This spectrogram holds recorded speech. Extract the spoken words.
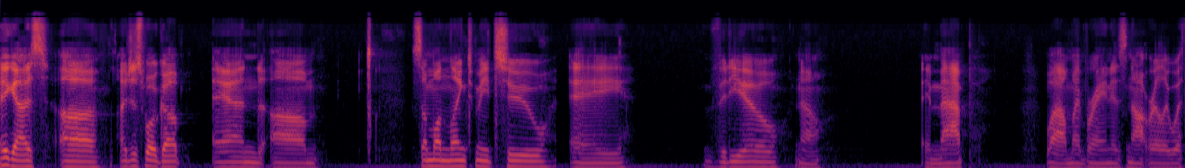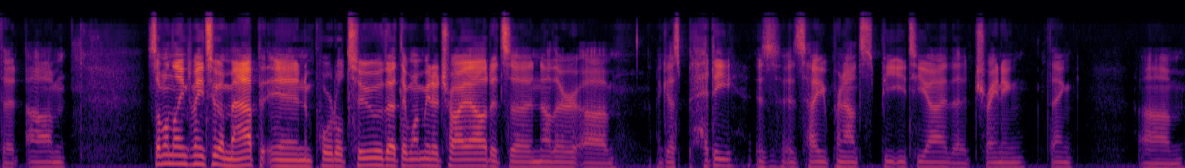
Hey guys, uh, I just woke up and um, someone linked me to a video, no, a map. Wow, my brain is not really with it. Um, someone linked me to a map in Portal 2 that they want me to try out. It's another, uh, I guess, PETI is, is how you pronounce P E T I, the training thing. Um,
